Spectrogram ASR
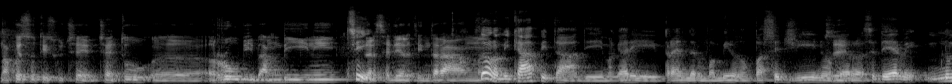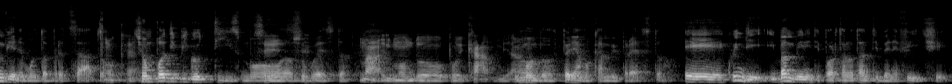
Ma questo ti succede? Cioè, tu eh, rubi bambini Sì. per sederti in tram? No, no, mi capita di magari prendere un bambino da un passeggino Sì. per sedermi, non viene molto apprezzato. Ok. C'è un po' di bigottismo Sì, su questo. Ma il mondo poi cambia, Il no? mondo speriamo cambi presto. E quindi i bambini ti portano tanti benefici.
